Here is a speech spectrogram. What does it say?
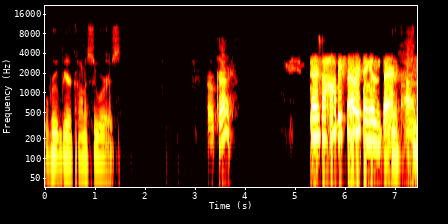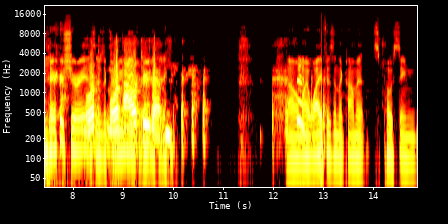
root beer connoisseurs. okay. There's a hobby for everything, isn't there? There, Uh, there sure is. more- There's a more power for to them. Oh, my wife is in the comments posting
